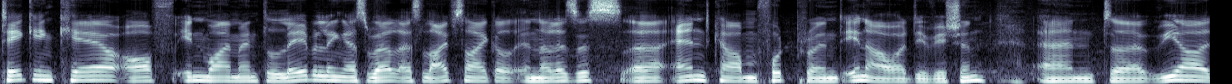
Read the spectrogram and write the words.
taking care of environmental labeling as well as life cycle analysis uh, and carbon footprint in our division. And uh, we are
